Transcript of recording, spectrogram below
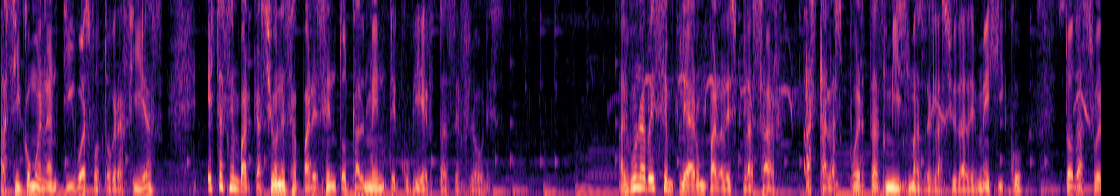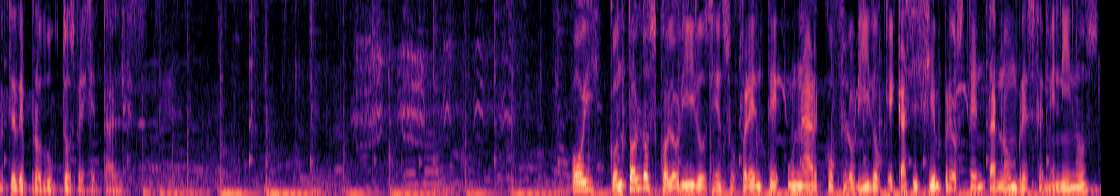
así como en antiguas fotografías, estas embarcaciones aparecen totalmente cubiertas de flores. Alguna vez se emplearon para desplazar, hasta las puertas mismas de la Ciudad de México, toda suerte de productos vegetales. Hoy, con toldos coloridos y en su frente un arco florido que casi siempre ostenta nombres femeninos,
